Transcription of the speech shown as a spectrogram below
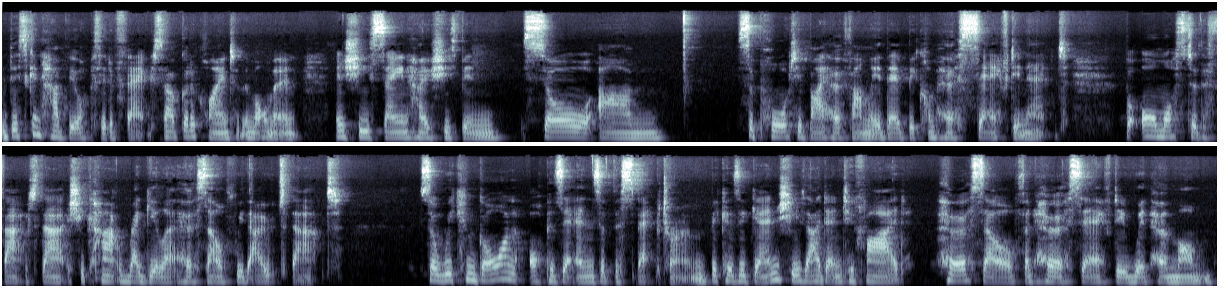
this can have the opposite effect. So I've got a client at the moment, and she's saying how she's been so um, supported by her family; they've become her safety net, but almost to the fact that she can't regulate herself without that. So we can go on opposite ends of the spectrum because again, she's identified herself and her safety with her mom.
